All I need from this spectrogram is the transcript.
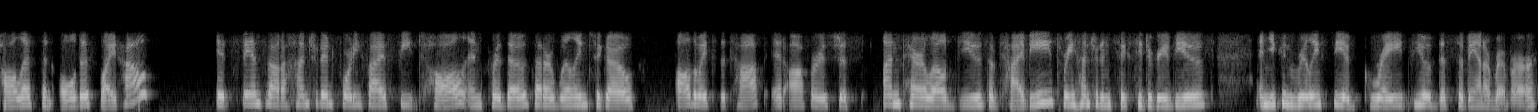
tallest and oldest lighthouse. It stands about 145 feet tall, and for those that are willing to go all the way to the top, it offers just unparalleled views of Tybee, 360 degree views, and you can really see a great view of the Savannah River.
